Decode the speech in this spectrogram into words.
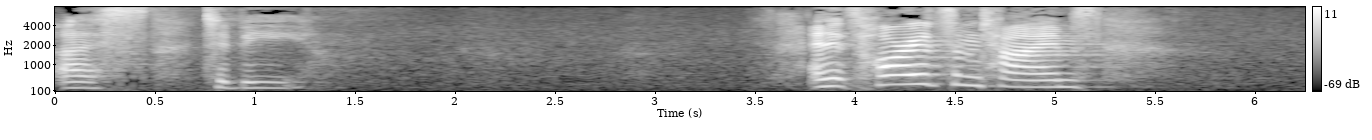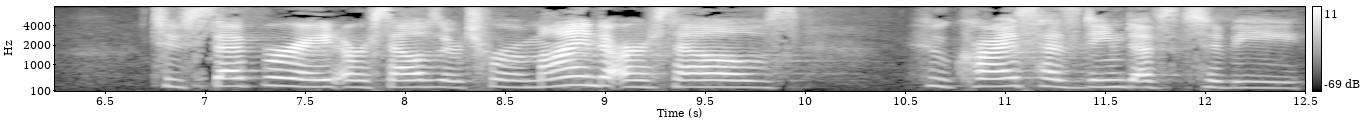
us to be. And it's hard sometimes to separate ourselves or to remind ourselves who Christ has deemed us to be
